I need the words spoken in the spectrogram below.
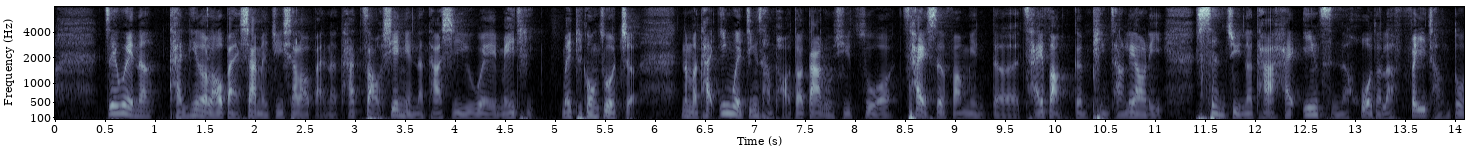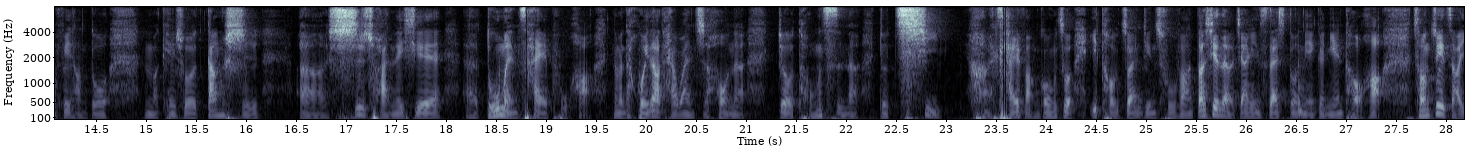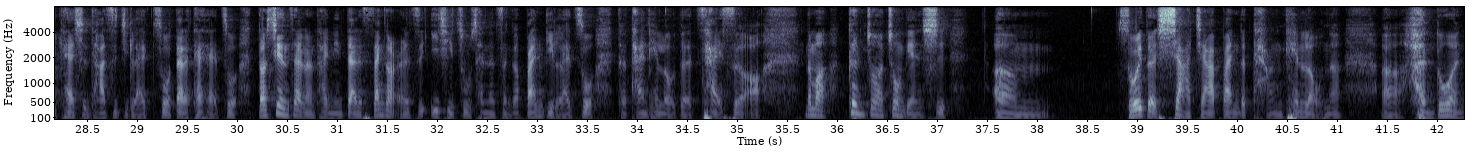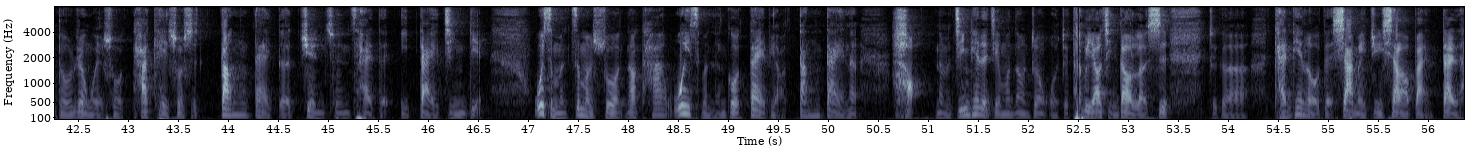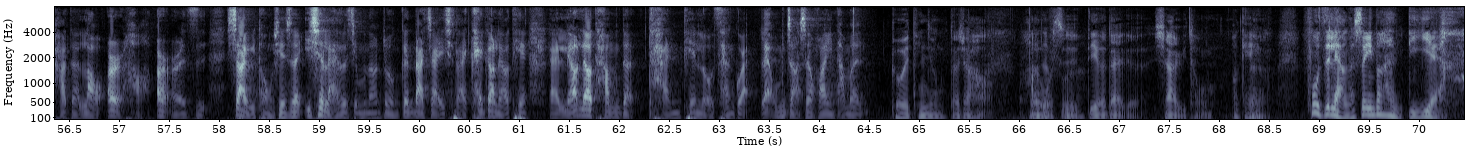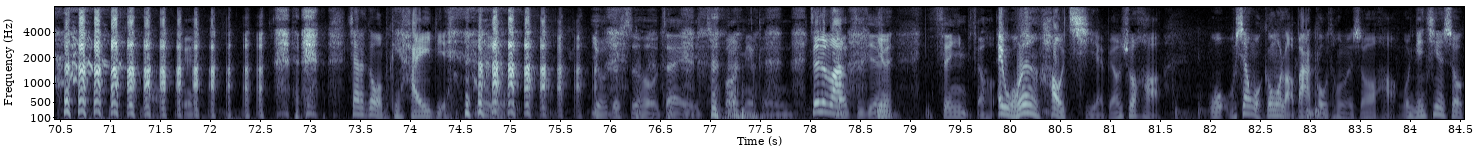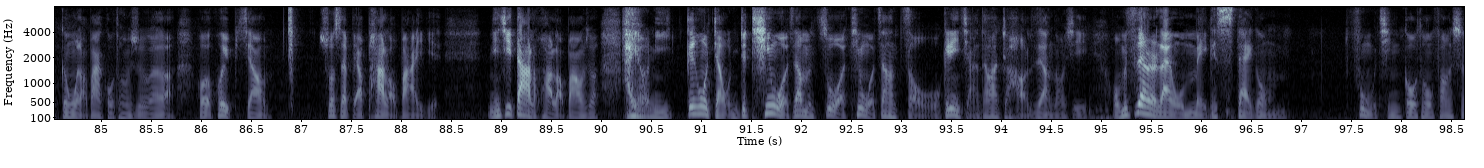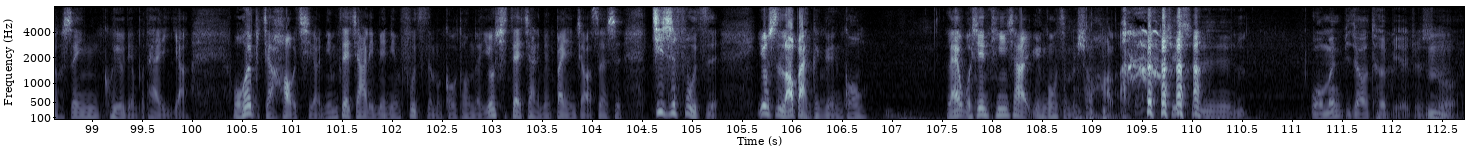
这位呢，谭天的老板夏美君夏老板呢，他早些年呢，他是一位媒体媒体工作者。那么他因为经常跑到大陆去做菜色方面的采访跟品尝料理，甚至于呢，他还因此呢获得了非常多非常多。那么可以说当时呃失传的一些呃独门菜谱哈。那么他回到台湾之后呢，就从此呢就弃。采访工作一头钻进厨房，到现在有将近三十多年一个年头哈。从最早一开始他自己来做，带着太太做，到现在呢，他已经带了三个儿子一起组成了整个班底来做的谭天楼的菜色啊。那么更重要的重点是，嗯。所谓的夏家班的唐天楼呢，呃，很多人都认为说它可以说是当代的眷村菜的一代经典。为什么这么说？然后它为什么能够代表当代呢？好，那么今天的节目当中，我就特别邀请到了是这个谭天楼的夏美俊夏老板，带着他的老二哈二儿子夏雨桐先生一起来到节目当中，跟大家一起来开杠聊天，来聊聊他们的谭天楼餐馆。来，我们掌声欢迎他们。各位听众，大家好。好的，我是第二代的夏宇同。OK，、嗯、父子两个声音都很低耶。夏大哥，我们可以嗨一点。有的时候在厨房里面可能 真的吗？因为声音比较好。哎，我会很好奇哎，比方说哈，我我像我跟我老爸沟通的时候哈，我年轻的时候跟我老爸沟通的时候，会会比较说实在比较怕老爸一点。年纪大的话，老爸会说：“哎呦你跟我讲，你就听我这么做，听我这样走，我跟你讲的话就好了。”这样东西，我们自然而然，我们每个时代跟我们父母亲沟通方式声音会有点不太一样。我会比较好奇啊，你们在家里面，你们父子怎么沟通的？尤其在家里面扮演角色是既是父子，又是老板跟员工。来，我先听一下员工怎么说好了。其实我们比较特别，就是说，嗯、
